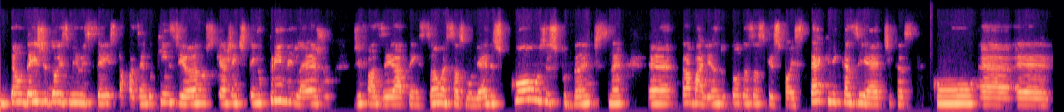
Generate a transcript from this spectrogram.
Então, desde 2006, está fazendo 15 anos que a gente tem o privilégio de fazer a atenção a essas mulheres com os estudantes, né? É, trabalhando todas as questões técnicas e éticas com é, é,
